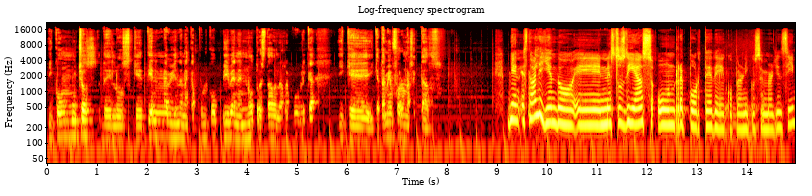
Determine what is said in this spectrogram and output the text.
y cómo muchos de los que tienen una vivienda en Acapulco viven en otro estado de la República y que, y que también fueron afectados. Bien, estaba leyendo en estos días un reporte de Copernicus Emergency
